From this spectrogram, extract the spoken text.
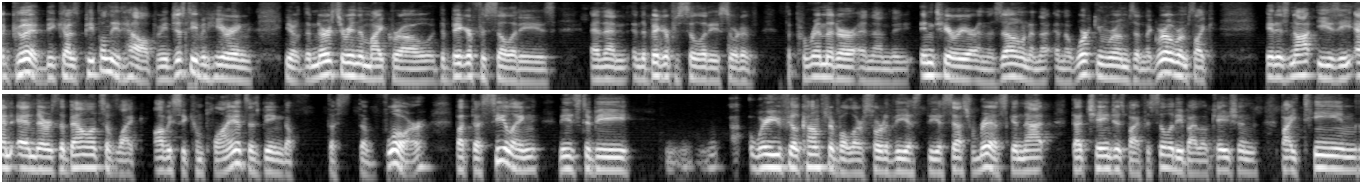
Uh, good because people need help. I mean, just even hearing, you know, the nursery and the micro, the bigger facilities, and then in the bigger facilities, sort of the perimeter, and then the interior and the zone, and the and the working rooms and the grow rooms. Like, it is not easy. And and there's the balance of like obviously compliance as being the the, the floor, but the ceiling needs to be where you feel comfortable are sort of the the assess risk. And that that changes by facility by location by team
